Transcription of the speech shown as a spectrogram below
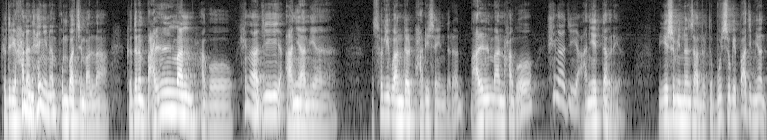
그들이 하는 행위는 본받지 말라. 그들은 말만 하고 행하지 아니하며 서기관들 바리새인들은 말만 하고 행하지 아니했다 그래요. 예수 믿는 사람들도 물 속에 빠지면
